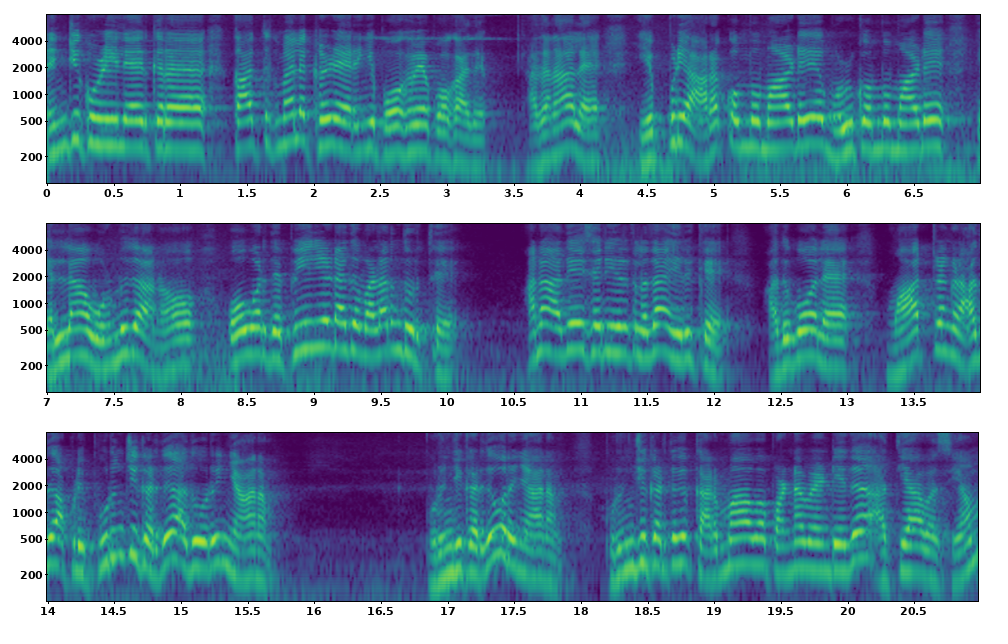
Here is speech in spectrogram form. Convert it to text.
நெஞ்சு குழியில் இருக்கிற காற்றுக்கு மேலே கீழே இறங்கி போகவே போகாது. அதனால் எப்படி அரைக்கொம்பு மாடு முழுக்கொம்பு மாடு எல்லாம் ஒன்று தானோ ஓவர் த பீரியட் அது வளர்ந்துருத்து. ஆனால் அதே சரீரத்தில் தான் இருக்குது அதுபோல் மாற்றங்கள் அது அப்படி புரிஞ்சுக்கிறது அது ஒரு ஞானம். புரிஞ்சுக்கிறது ஒரு ஞானம். புரிஞ்சுக்கிறதுக்கு கர்மாவை பண்ண வேண்டியது அத்தியாவசியம்.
